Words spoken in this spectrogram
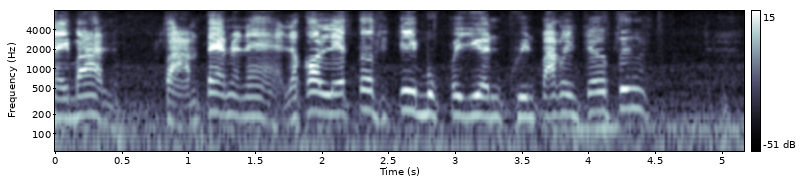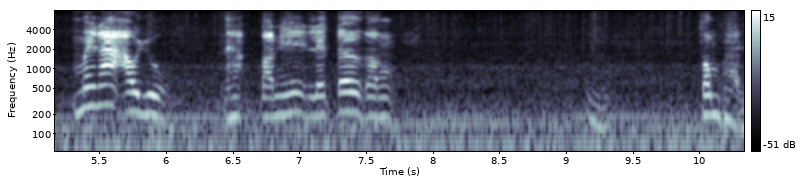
ในบ้านสามแต้มแน่ๆแล้วก็เลสเตอร์ซิตี้บุกไปเยือนควีนพาร์คเรนเจอร์ซึ่งไม่น่าเอาอยู่นะตอนนี้เลสเตอร์กำลังส้มแผ่น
